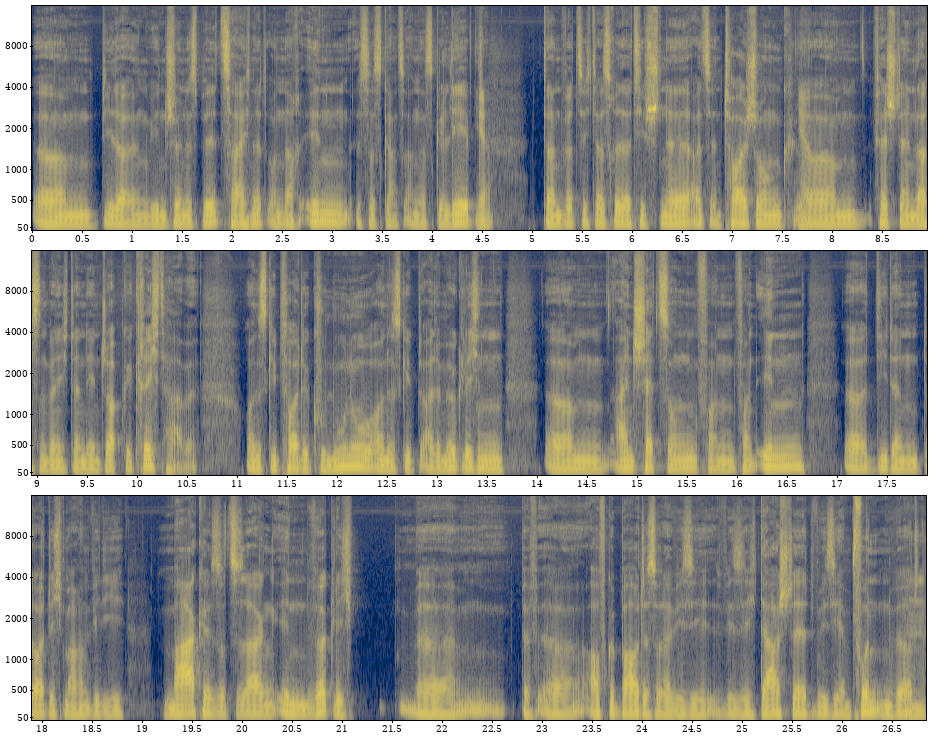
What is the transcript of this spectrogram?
ähm, die da irgendwie ein schönes Bild zeichnet und nach innen ist das ganz anders gelebt, ja. dann wird sich das relativ schnell als Enttäuschung ja. ähm, feststellen lassen, wenn ich dann den Job gekriegt habe. Und es gibt heute Kununu und es gibt alle möglichen ähm, Einschätzungen von, von innen äh, die dann deutlich machen, wie die Marke sozusagen innen wirklich äh, äh, aufgebaut ist oder wie sie, wie sie sich darstellt, wie sie empfunden wird. Mhm.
